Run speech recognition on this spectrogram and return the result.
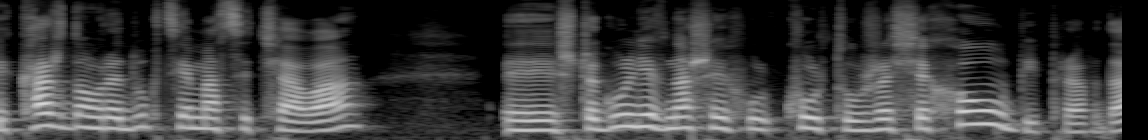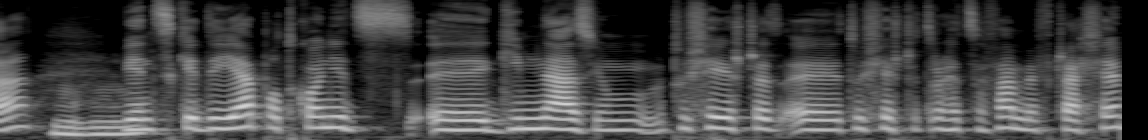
y, każdą redukcję masy ciała, szczególnie w naszej kulturze, się hołubi, prawda? Mhm. Więc kiedy ja pod koniec y, gimnazjum, tu się, jeszcze, y, tu się jeszcze trochę cofamy w czasie,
